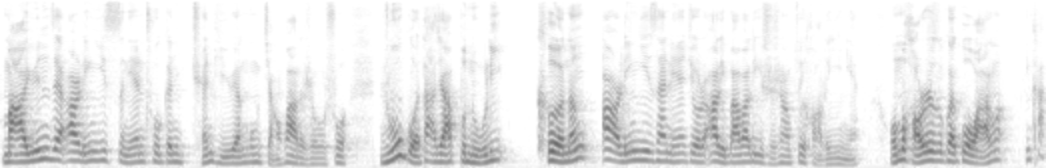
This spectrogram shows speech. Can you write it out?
马云在二零一四年初跟全体员工讲话的时候说：“如果大家不努力，可能二零一三年就是阿里巴巴历史上最好的一年。我们好日子快过完了，你看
